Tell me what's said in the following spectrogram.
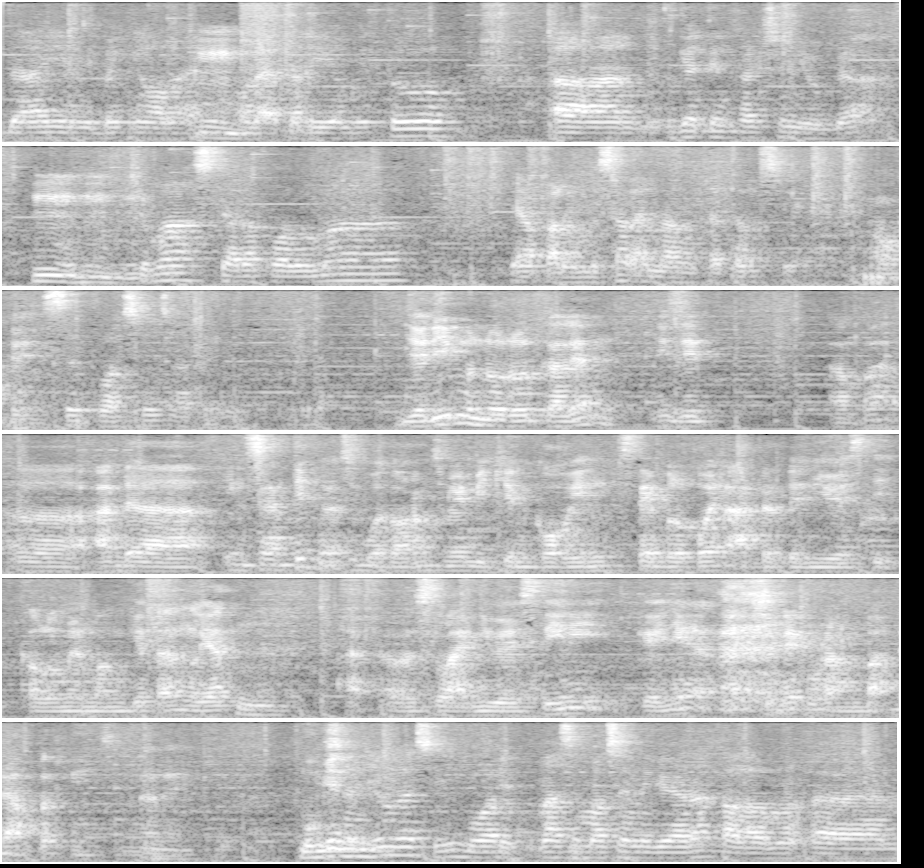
DAI yang dipakai oleh Hmm. oleh Ethereum itu um, getting traction juga. Hmm, hmm, hmm. Cuma secara volume yang paling besar emang Tether sih Oke. situasinya saat ini. Jadi menurut kalian, is it apa uh, ada insentif nggak sih buat orang sebenarnya bikin koin stable coin other than USD? Kalau memang kita ngelihat uh, selain USD ini kayaknya actionnya kurang dapet nih sebenarnya. Mungkin Mungkin juga sih buat masing-masing negara kalau um,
